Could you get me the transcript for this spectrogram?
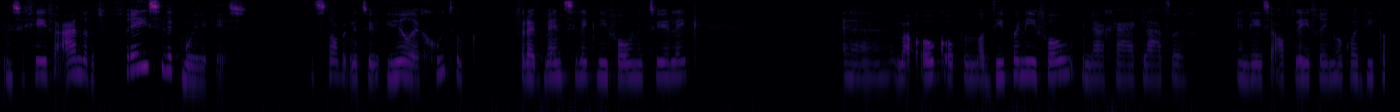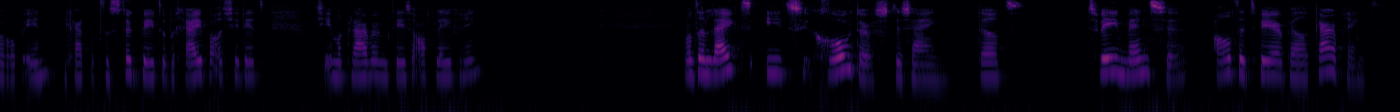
Maar ze geven aan dat het vreselijk moeilijk is. Dat snap ik natuurlijk heel erg goed, ook vanuit menselijk niveau natuurlijk. Uh, maar ook op een wat dieper niveau. En daar ga ik later in deze aflevering ook wat dieper op in. Je gaat dat een stuk beter begrijpen als je dit, als je eenmaal klaar bent met deze aflevering. Want er lijkt iets groters te zijn dat twee mensen altijd weer bij elkaar brengt.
